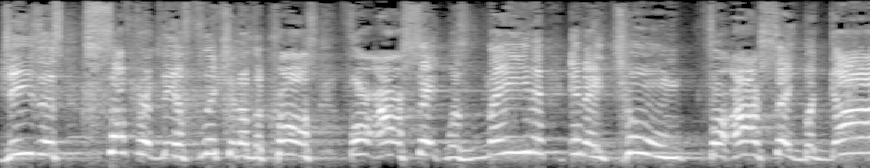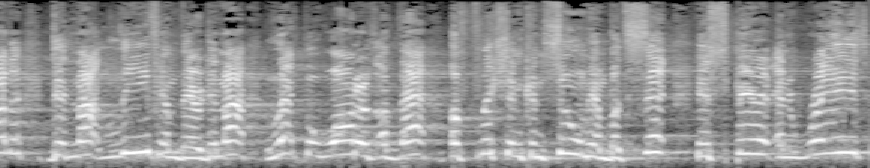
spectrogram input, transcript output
Jesus suffered the affliction of the cross for our sake, was laid in a tomb for our sake. But God did not leave him there, did not let the waters of that affliction consume him, but sent his spirit and raised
